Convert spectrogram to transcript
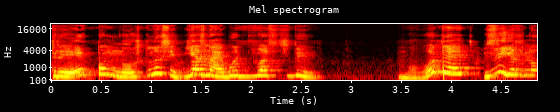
3 помножити на 7. Я знаю, буде 21. Молодець, вірно.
